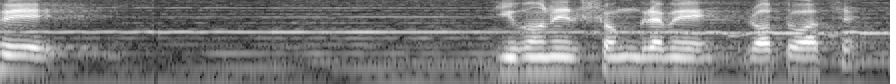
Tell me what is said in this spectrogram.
হয়ে জীবনের সংগ্রামে রত আছে।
